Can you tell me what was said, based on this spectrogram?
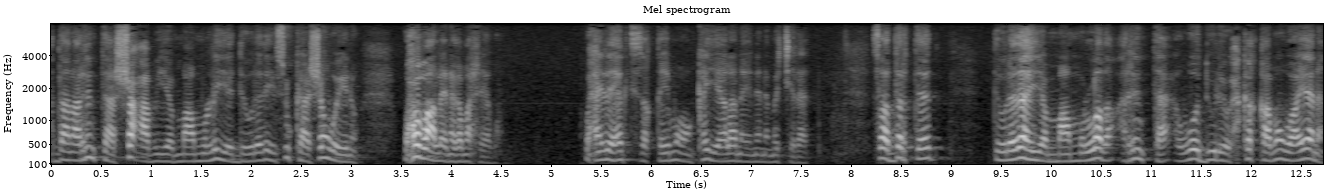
Haddaan arrintaa shacab iyo maamulo iyo dowladda isu kaashan weyno waxbaba alla inagama reebo. Waxaan ilahay agtiisa qiimo oon ka yeelanaynana ma jiraan. Saas darteed dowladaha iyo maamulada arrintaa awooddu ule wax ka qaban waayana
